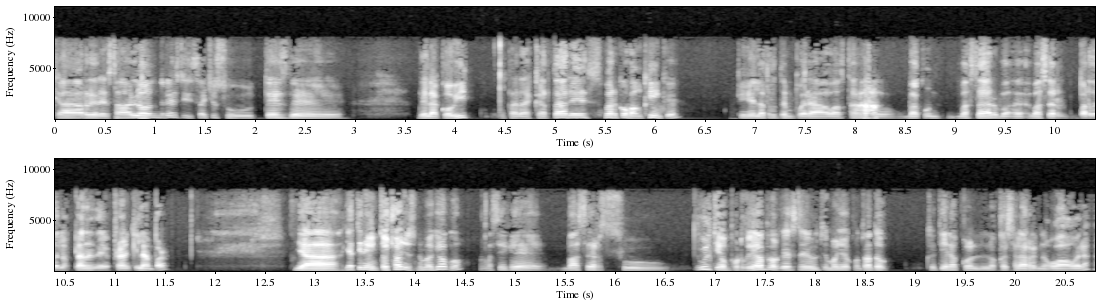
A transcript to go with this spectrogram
que ha regresado a Londres y se ha hecho su test de, de la COVID para descartar es Marco Van Ginkel, que la otra temporada va a estar, va con- va a estar, va, va a ser parte de los planes de Frankie Lampard. Ya, ya tiene 28 años, si no me equivoco, así que va a ser su última oportunidad porque es el último año de contrato que tiene con lo que se le ha renovado ahora.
